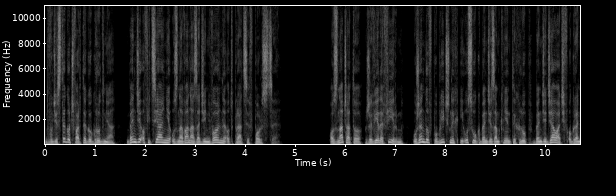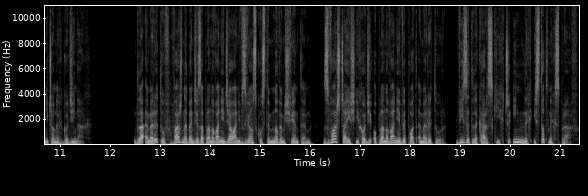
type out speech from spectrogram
24 grudnia, będzie oficjalnie uznawana za dzień wolny od pracy w Polsce. Oznacza to, że wiele firm, urzędów publicznych i usług będzie zamkniętych lub będzie działać w ograniczonych godzinach. Dla emerytów ważne będzie zaplanowanie działań w związku z tym nowym świętem, zwłaszcza jeśli chodzi o planowanie wypłat emerytur, wizyt lekarskich czy innych istotnych spraw.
